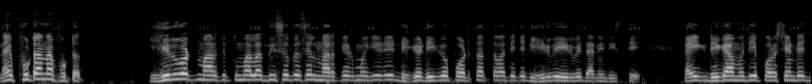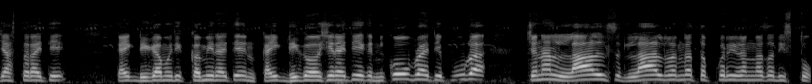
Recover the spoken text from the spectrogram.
नाही फुटा ना फुटत. हिरवट मारते तुम्हाला दिसत असेल मार्केटमध्ये जे ढिगं ढिगं पडतात तेव्हा त्याच्यात हिरवे हिरवे दाणे दिसते. काही ढिगामध्ये पर्सेंटेज जास्त राहते काही ढिगामध्ये कमी राहते आणि काही ढिगं अशी राहते की निकोप राहते पुरा चना लाल लाल रंगा तपकरी रंगाचा दिसतो.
